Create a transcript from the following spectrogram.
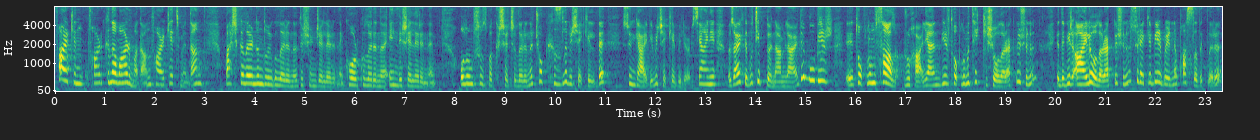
farkın farkına varmadan, fark etmeden başkalarının duygularını, düşüncelerini, korkularını, endişelerini, olumsuz bakış açılarını çok hızlı bir şekilde sünger gibi çekebiliyoruz. Yani özellikle bu tip dönemlerde bu bir e, toplumsal ruh hali. Yani bir toplumu tek kişi olarak düşünün ya da bir aile olarak düşünün sürekli birbirine pasladıkları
